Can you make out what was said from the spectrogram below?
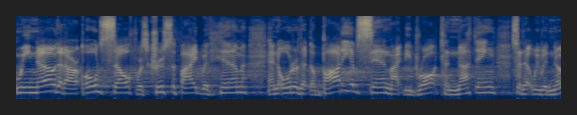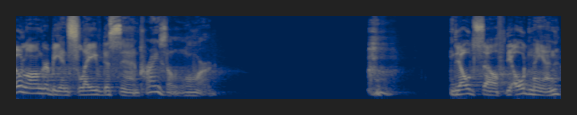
We know that our old self was crucified with him in order that the body of sin might be brought to nothing, so that we would no longer be enslaved to sin. Praise the Lord. the old self, the old man,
